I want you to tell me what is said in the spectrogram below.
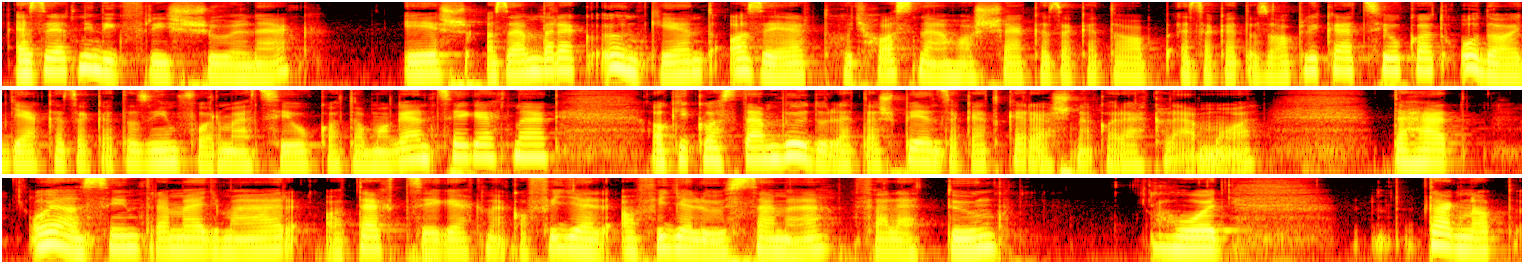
ezért mindig frissülnek, és az emberek önként azért, hogy használhassák ezeket, a, ezeket az applikációkat, odaadják ezeket az információkat a magáncégeknek, akik aztán bődületes pénzeket keresnek a reklámmal. Tehát olyan szintre megy már a tech cégeknek a, figyel, a figyelő szeme felettünk, hogy tegnap,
